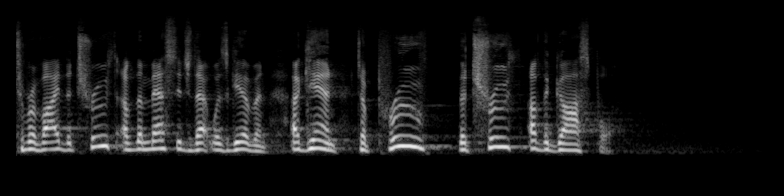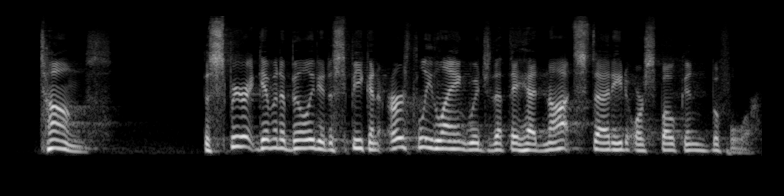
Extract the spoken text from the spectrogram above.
to provide the truth of the message that was given. Again, to prove the truth of the gospel. Tongues the Spirit given ability to speak an earthly language that they had not studied or spoken before.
